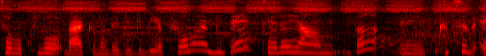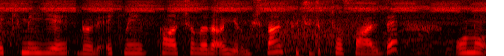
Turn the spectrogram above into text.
tavuklu Berkan'ın dediği gibi yapıyorlar. Bir de tereyağında e, kıtır ekmeği böyle ekmeği parçalara ayırmışlar küçücük toz halde. Onu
